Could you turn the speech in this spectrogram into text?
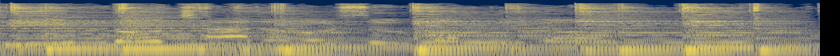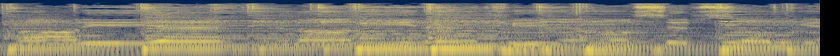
그림도 찾아볼 수 없군요. 거리에 흘러니는 그대 모습 속에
